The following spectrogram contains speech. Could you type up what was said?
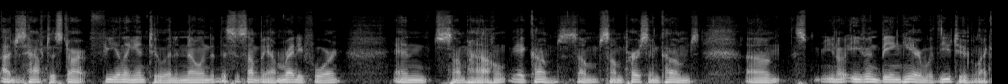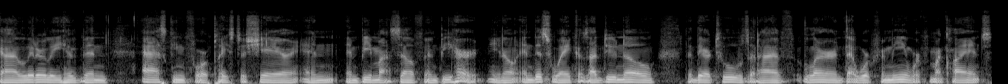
I just have to start feeling into it and knowing that this is something I'm ready for and somehow it comes. Some some person comes. Um, you know, even being here with you two, like I literally have been asking for a place to share and and be myself and be heard. You know, in this way because I do know that there are tools that I've learned that work for me and work for my clients,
